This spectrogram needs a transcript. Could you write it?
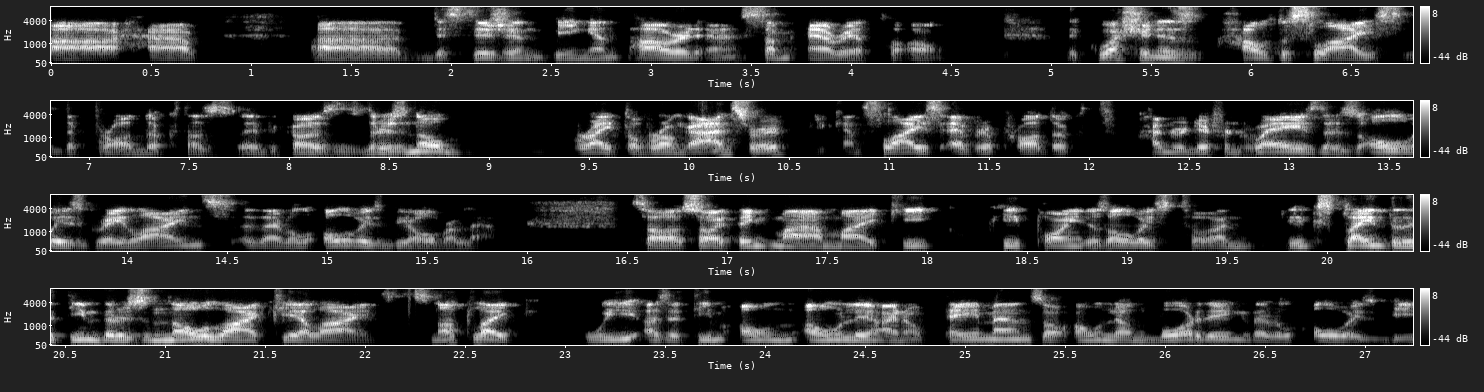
uh, have uh, decision being empowered and some area to own. The question is how to slice the product, as, uh, because there is no right or wrong answer. You can slice every product hundred different ways. There's always gray lines. There will always be overlap. So, so I think my, my key key point is always to explain to the team there is no likely alliance. It's not like we as a team own only I know payments or only onboarding. There will always be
